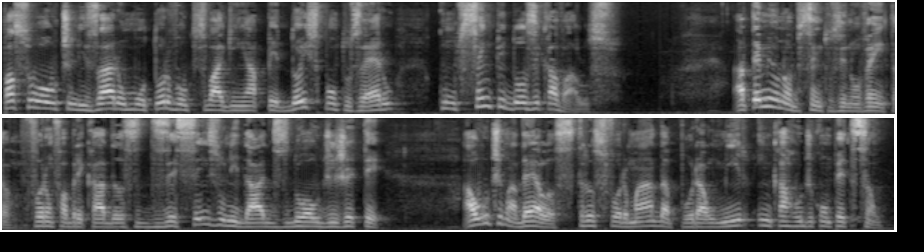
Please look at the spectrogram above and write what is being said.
passou a utilizar o motor Volkswagen AP 2.0 com 112 cavalos. Até 1990 foram fabricadas 16 unidades do Audi GT, a última delas transformada por Almir em carro de competição.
